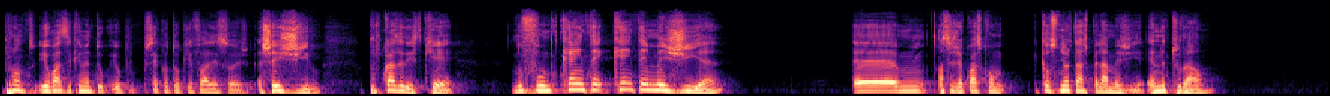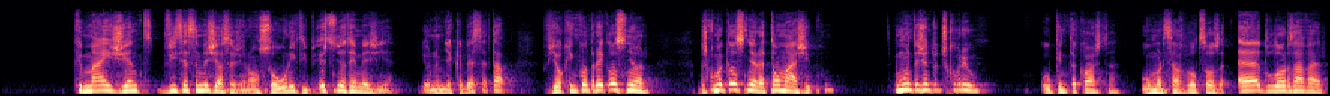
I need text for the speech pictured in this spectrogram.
pronto, eu basicamente, eu, por isso é que eu estou aqui a falar disso hoje. Achei giro, por causa disto, que é, no fundo, quem tem, quem tem magia, hum, ou seja, quase como aquele senhor está a espelhar magia, é natural que mais gente visse essa magia. Ou seja, eu não sou o único tipo, este senhor tem magia. Eu, na minha cabeça, tá, fui eu que encontrei aquele senhor. Mas como aquele senhor é tão mágico, muita gente o descobriu. O Pinto da Costa, o Marcelo Rebelo de Souza, a Dolores Aveiro.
